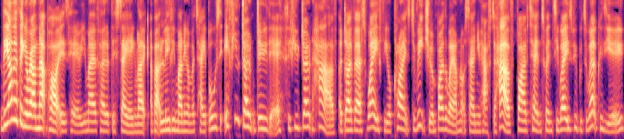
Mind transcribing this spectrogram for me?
The other thing around that part is here, you may have heard of this saying, like about leaving money on the table. So if you don't do this, if you don't have a diverse way for your clients to reach you, and by the way, I'm not saying you have to have 5, 10, 20 ways people to work with you,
